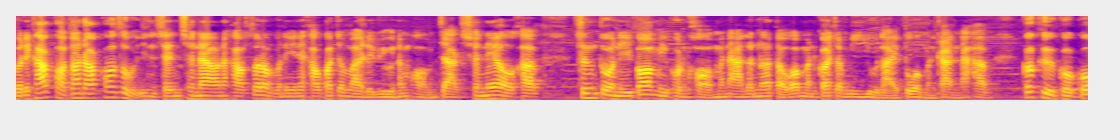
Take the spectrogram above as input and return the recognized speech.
วัสดีครับ ขอต้อนรับเข้าสู่ Incense Channel นะครับสำหรับวันนี้นะครับก็จะมารีวิวน้ำหอมจาก Chanel ครับ ซึ่งตัวนี้ก็มีคนขอมานานแล้วเนอะแต่ว่ามันก็จะมีอยู่หลายตัวเหมือนกันนะครับ ก็คือ Coco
